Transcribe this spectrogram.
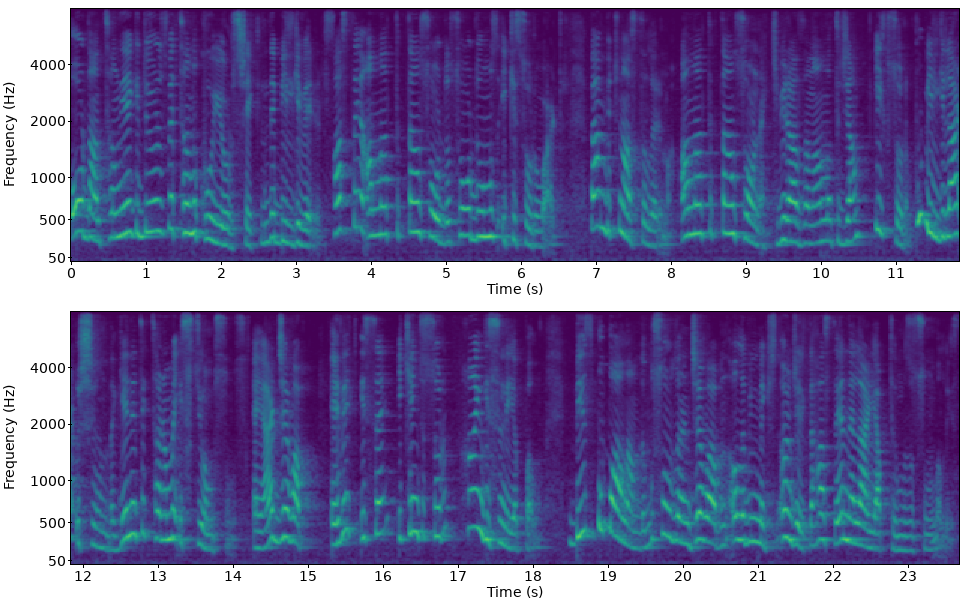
Oradan tanıya gidiyoruz ve tanı koyuyoruz şeklinde bilgi veririz. Hastaya anlattıktan sonra da sorduğumuz iki soru vardır. Ben bütün hastalarıma anlattıktan sonra ki birazdan anlatacağım ilk sorum. Bu bilgiler ışığında genetik tarama istiyor musunuz? Eğer cevap evet ise ikinci sorum hangisini yapalım? Biz bu bağlamda bu soruların cevabını alabilmek için öncelikle hastaya neler yaptığımızı sunmalıyız.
